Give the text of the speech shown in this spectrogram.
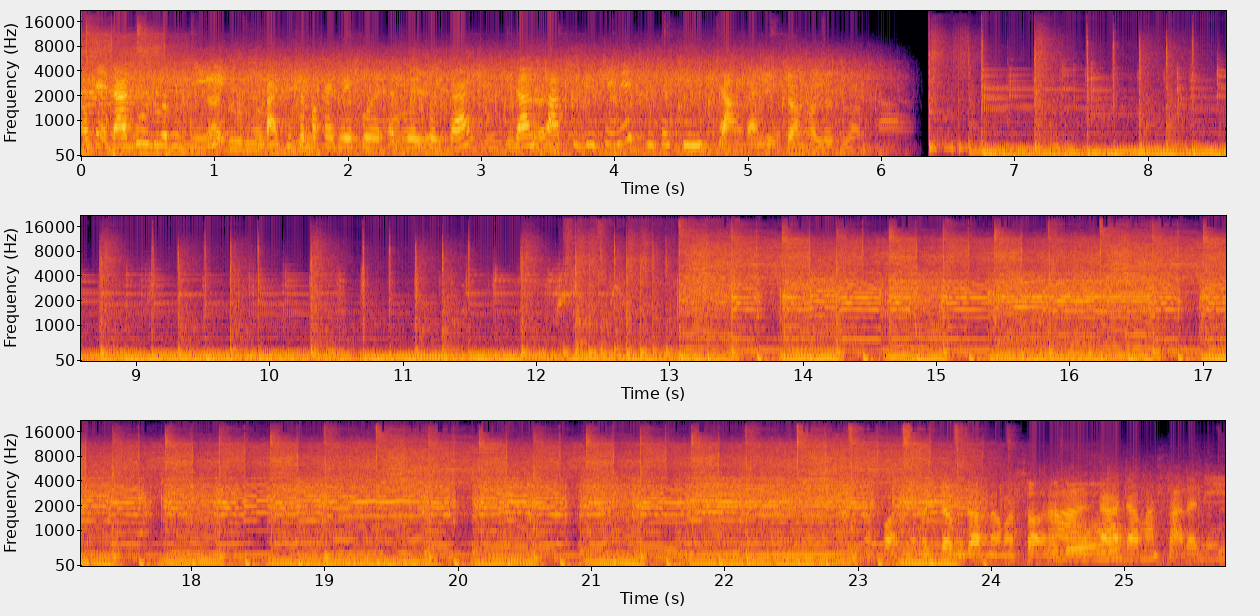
Okey, dadu dua biji. Dadu dua sebab biji. kita pakai dua ekor dua ekor ikan. Dan satu biji ni kita cincangkan dia. Cincang halus lah. Macam dah nak masak dah Ah, tu. dah dah masak dah ni.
